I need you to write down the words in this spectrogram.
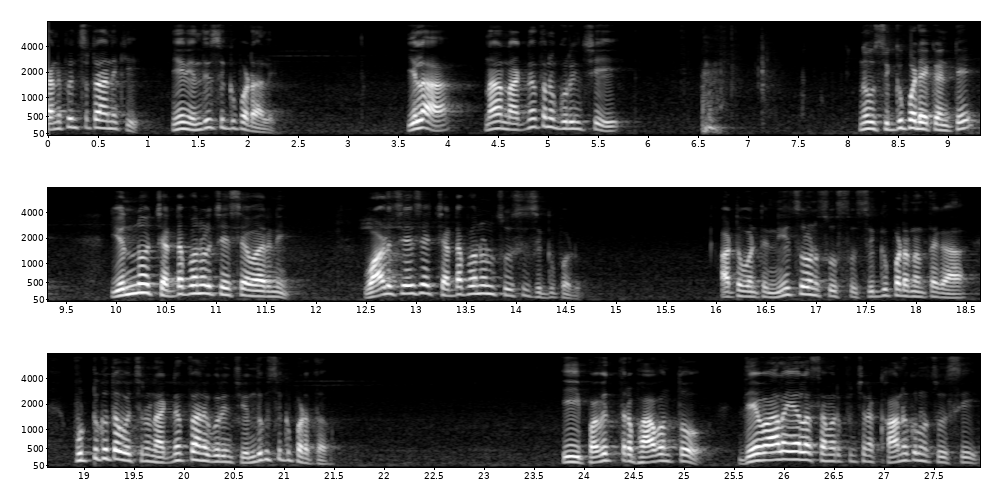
కనిపించటానికి నేను ఎందుకు సిగ్గుపడాలి? ఇలా నా నగ్నతను గురించి నువ్వు సిగ్గుపడే కంటే ఎన్నో చెడ్డ పనులు చేసేవారిని వాళ్ళు చేసే చెడ్డ పనులను చూసి సిగ్గుపడు. అటువంటి నీచులను చూస్తూ సిగ్గుపడనంతగా పుట్టుకతో వచ్చిన నగ్నత్వాన్ని గురించి ఎందుకు సిగ్గుపడతావు? ఈ పవిత్ర భావంతో దేవాలయాల సమర్పించిన కానుకలను చూసి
